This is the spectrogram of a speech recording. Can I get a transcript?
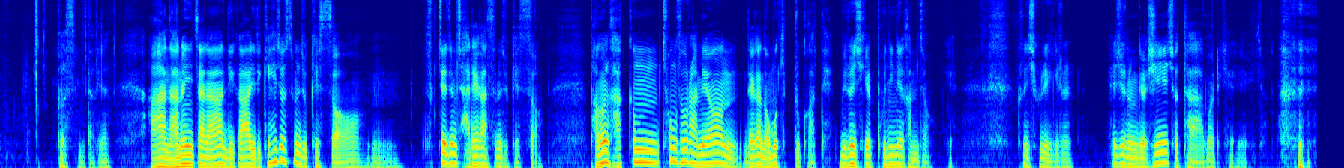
그렇습니다. 그냥 아 나는 있잖아 네가 이렇게 해줬으면 좋겠어. 음, 숙제 좀 잘해갔으면 좋겠어. 방을 가끔 청소를 하면 내가 너무 기쁠 것 같아. 뭐 이런 식의 본인의 감정. 예. 그런 식으로 얘기를 해주는 것이 좋다. 뭐 이렇게 얘기죠.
